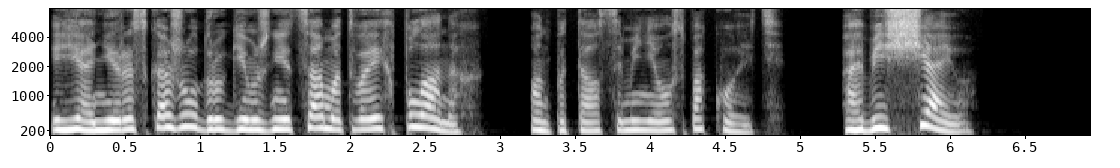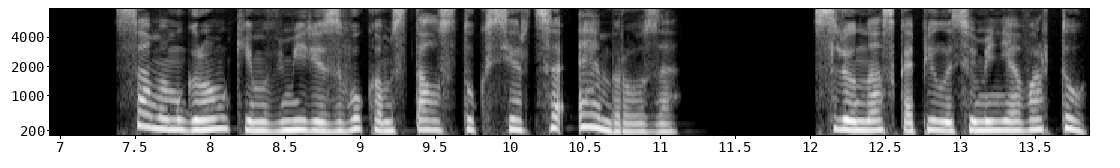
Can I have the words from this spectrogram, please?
«Я не расскажу другим жнецам о твоих планах», — он пытался меня успокоить. «Обещаю!» Самым громким в мире звуком стал стук сердца Эмброуза. Слюна скопилась у меня во рту,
